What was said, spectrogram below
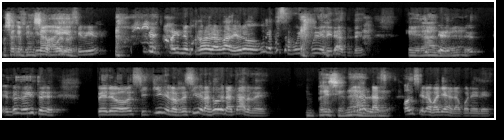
O sea que pensaba ir. Recibir. Hay un embajador a la radio, ¿no? Una cosa muy, muy delirante. Qué grande, ¿eh? Entonces, ¿viste? Pero si quiere, los recibe a las 2 de la tarde. Impresionante. Eran las 11 de la mañana, ponele.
